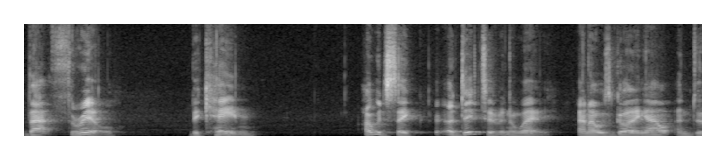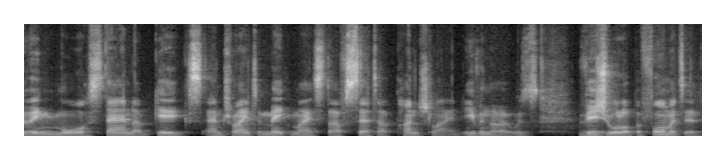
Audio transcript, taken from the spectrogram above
that thrill became, I would say, addictive in a way. And I was going out and doing more stand-up gigs and trying to make my stuff set up punchline, even though it was visual or performative,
